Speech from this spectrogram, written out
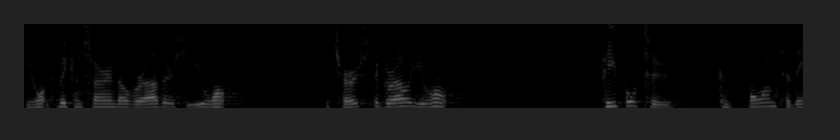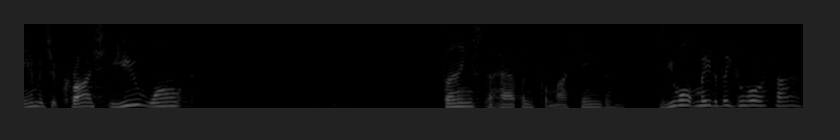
You want to be concerned over others? You want the church to grow? You want people to conform to the image of Christ? You want things to happen for my kingdom? You want me to be glorified?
